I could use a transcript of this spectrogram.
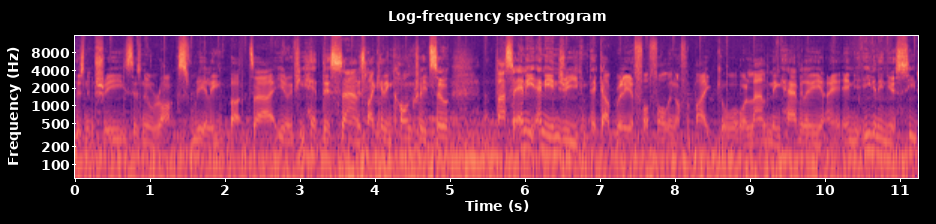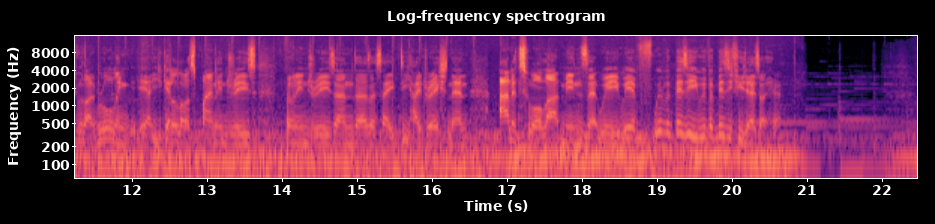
There's no trees, there's no rocks, really, but, uh, you know, if you hit this sand, it's like hitting concrete. So that's any, any injury you can pick up, really, of falling off a bike or, or landing heavily, and even in your seat without rolling, yeah, you get a lot of spine injuries, bone injuries, and as I say, dehydration then added to all that means that we, we, have, we, have, a busy, we have a busy few days out here.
